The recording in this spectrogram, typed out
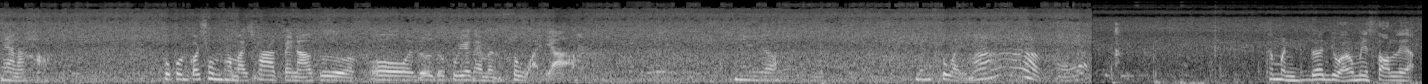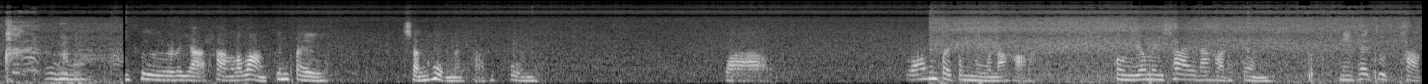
เนี่ยแหละค่ะ ทุกคนก็ชมธรรมชาติไปนะคือแบบโอ้ยดูจะพูดยังไงมันสวยอะ นี่อะมันสวยมากถ้าเหมือนเดินอยู่อเมซอนเลยอะนี่คือระยะทางระหว่างขึ้นไปชั้นหกนะคะทุกคน ว้าวว้าวขึ้นไปตรงนู้นนะคะ ตรงนี้ยังไม่ใช่นะคะ ทุกคนนี่แค่จุดพัก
